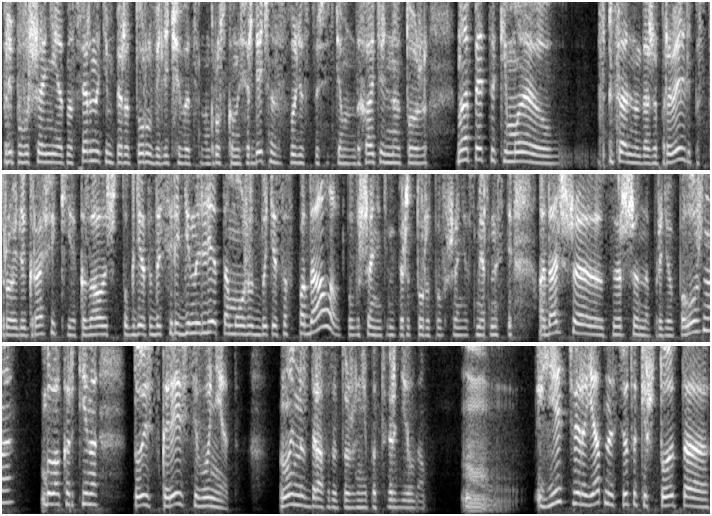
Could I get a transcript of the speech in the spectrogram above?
при повышении атмосферной температуры увеличивается нагрузка на сердечно-сосудистую систему, дыхательную тоже. Но опять-таки мы специально даже проверили, построили графики, и оказалось, что где-то до середины лета, может быть, и совпадало вот, повышение температуры, повышение смертности, а дальше совершенно противоположная была картина, то есть, скорее всего, нет. Но и Минздрав это тоже не подтвердил нам. Есть вероятность все-таки, что это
